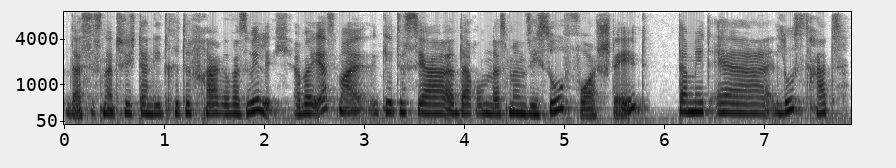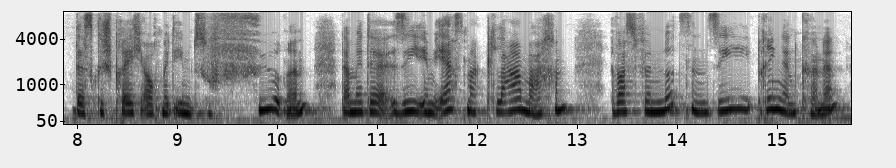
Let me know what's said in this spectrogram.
das ist natürlich dann die dritte Frage, was will ich? Aber erstmal geht es ja darum, dass man sich so vorstellt, damit er Lust hat, das Gespräch auch mit ihm zu führen, damit er sie ihm erstmal klar machen, was für Nutzen sie bringen können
